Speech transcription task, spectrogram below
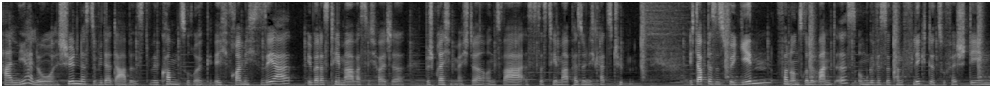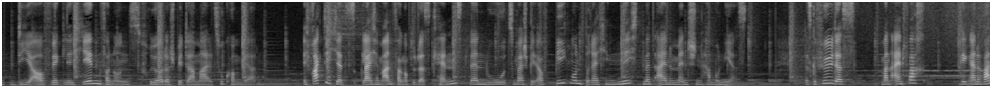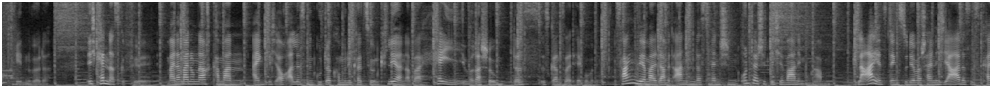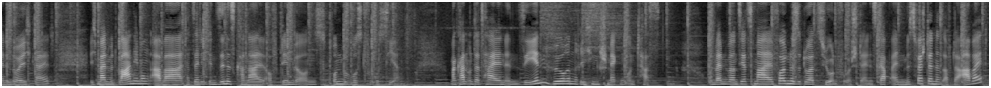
Hallo, schön, dass du wieder da bist. Willkommen zurück. Ich freue mich sehr über das Thema, was ich heute besprechen möchte. Und zwar ist das Thema Persönlichkeitstypen. Ich glaube, dass es für jeden von uns relevant ist, um gewisse Konflikte zu verstehen, die auf wirklich jeden von uns früher oder später mal zukommen werden. Ich frage dich jetzt gleich am Anfang, ob du das kennst, wenn du zum Beispiel auf Biegen und Brechen nicht mit einem Menschen harmonierst. Das Gefühl, dass man einfach gegen eine Wand reden würde. Ich kenne das Gefühl. Meiner Meinung nach kann man eigentlich auch alles mit guter Kommunikation klären, aber hey, Überraschung, das ist ganz weit hergeholt. Fangen wir mal damit an, dass Menschen unterschiedliche Wahrnehmung haben. Klar, jetzt denkst du dir wahrscheinlich, ja, das ist keine Neuigkeit. Ich meine mit Wahrnehmung aber tatsächlich den Sinneskanal, auf den wir uns unbewusst fokussieren. Man kann unterteilen in Sehen, Hören, Riechen, Schmecken und Tasten. Und wenn wir uns jetzt mal folgende Situation vorstellen. Es gab ein Missverständnis auf der Arbeit.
